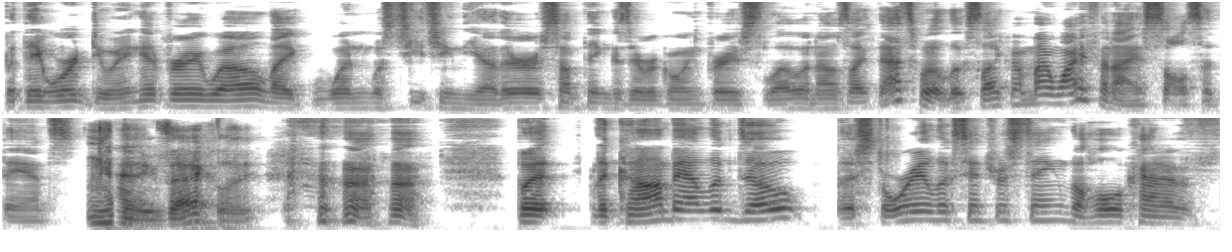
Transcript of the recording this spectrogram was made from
but they weren't doing it very well. Like one was teaching the other or something because they were going very slow. And I was like, that's what it looks like when my wife and I salsa dance. Yeah, exactly. but the combat looked dope. The story looks interesting. The whole kind of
